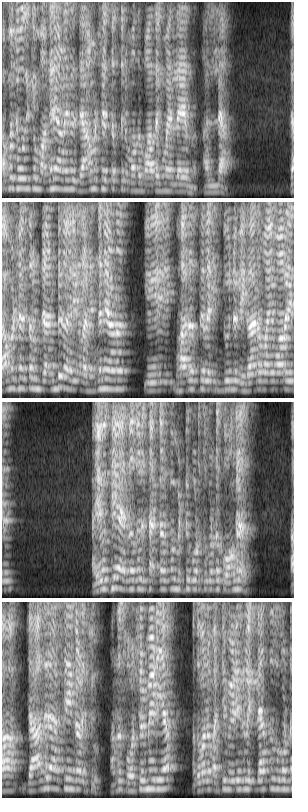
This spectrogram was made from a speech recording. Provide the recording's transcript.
അപ്പോൾ ചോദിക്കും അങ്ങനെയാണെങ്കിൽ രാമക്ഷേത്രത്തിനും അത് ബാധകമല്ലേ എന്ന്? അല്ല. രാമക്ഷേത്രം രണ്ട് കാര്യങ്ങളാണ്. എങ്ങനെയാണ് ഈ ഭാരതത്തിലെ ഹിന്ദുവിന്റെ വികാരമായി മാറിയത്? അയോധ്യ എന്നതൊരു സങ്കല്പം ഇട്ടുകൊടുത്തുകൊണ്ട് കോൺഗ്രസ് ആ ജാതി രാഷ്ട്രീയം കളിച്ചു. അന്ന് സോഷ്യൽ മീഡിയ അതുപോലെ മറ്റു മീഡിയകൾ ഇല്ലാത്തത് കൊണ്ട്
